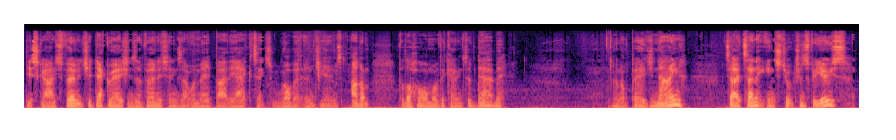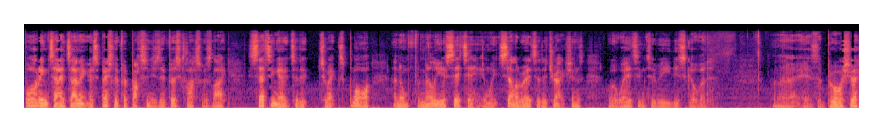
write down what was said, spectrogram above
describes furniture, decorations and furnishings that were made by the architects Robert and James Adam for the home of the Count of Derby. And on page 9, Titanic instructions for use. Boarding Titanic, especially for passengers in first class, was like setting out to, the, to explore an unfamiliar city in which celebrated attractions were waiting to be discovered. there is a brochure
